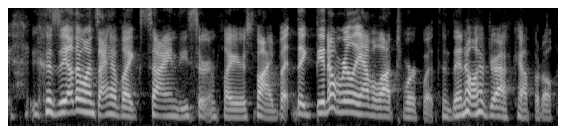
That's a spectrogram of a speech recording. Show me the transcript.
because the other ones I have like signed these certain players, fine, but they, they don't really have a lot to work with and they don't have draft capital.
